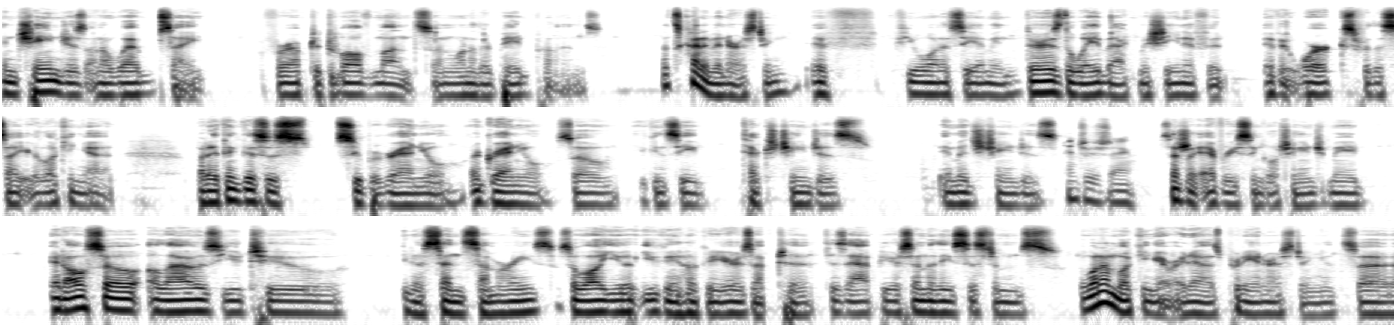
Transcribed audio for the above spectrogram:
and changes on a website for up to 12 months on one of their paid plans. That's kind of interesting. If if you want to see, I mean, there is the Wayback Machine if it if it works for the site you're looking at, but I think this is super granule or granule, so you can see text changes, image changes, Interesting. essentially every single change made. It also allows you to you know send summaries. So while you you can hook yours up to to Zapier, some of these systems, the one I'm looking at right now is pretty interesting. It's uh,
